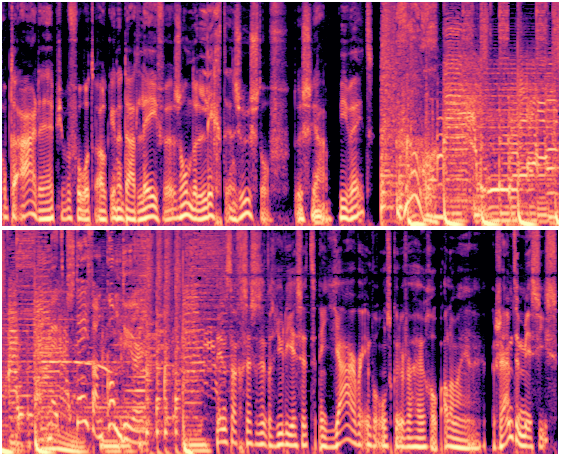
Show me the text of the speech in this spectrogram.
Op de aarde heb je bijvoorbeeld ook inderdaad leven zonder licht en zuurstof. Dus ja, wie weet. Vroeg. Met Stefan Komduur. Dinsdag 26 juli is het een jaar waarin we ons kunnen verheugen op allemaal ruimtemissies.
